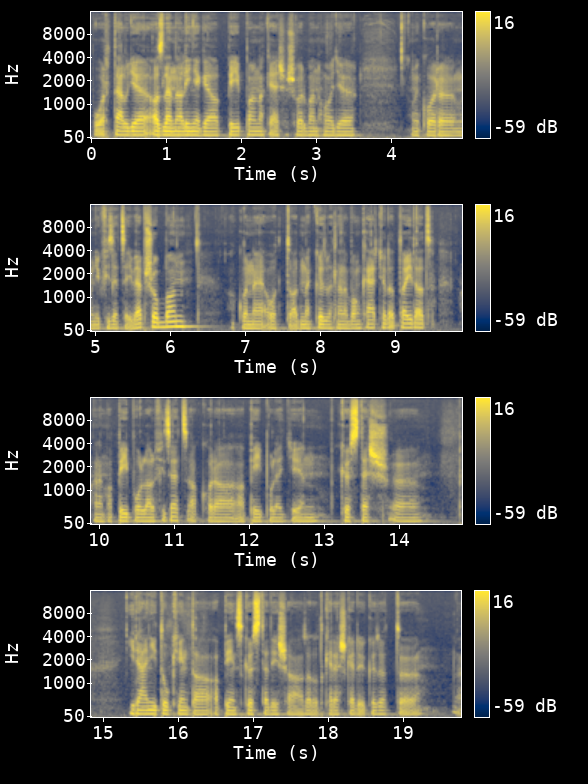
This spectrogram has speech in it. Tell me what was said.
portál. Ugye az lenne a lényege a PayPal-nak elsősorban, hogy amikor mondjuk fizetsz egy webshopban, akkor ne ott add meg közvetlen a bankkártyadataidat, hanem ha PayPal-lal fizetsz, akkor a, a PayPal egy ilyen köztes ö, irányítóként a, a pénz közted és az adott kereskedő között ö, ö,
